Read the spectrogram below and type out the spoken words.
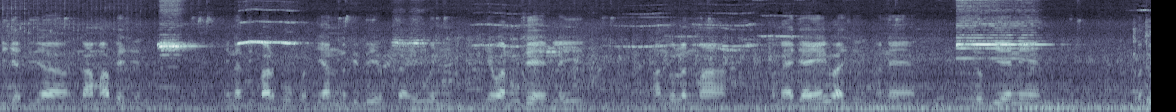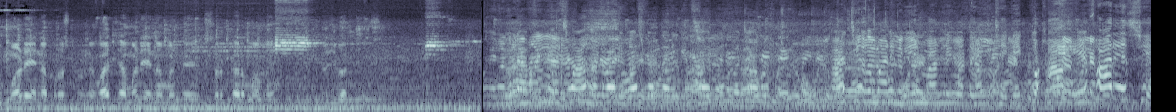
બીજા ત્રીજા કામ આપે છે. એનાથી બાળકો ઉપર ધ્યાન નથી દઈ શકતા એવું એનું કહેવાનું છે. એટલે એ આંદોલનમાં અમે આજે આવ્યા છીએ. અને યોગ્ય એને બધું મળે એના પ્રશ્નોને વાંચા મળે એના માટે સરકારમાં અમે રજૂઆત કરીશું. આજે અમારી મેઇન માંગણીઓ તો એ છે કે આ એફઆરએસ છે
